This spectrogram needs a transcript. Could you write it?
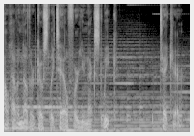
I'll have another ghostly tale for you next week. Take care.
